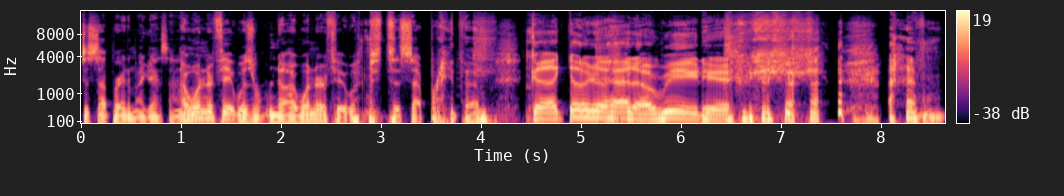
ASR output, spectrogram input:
to separate them. I guess. I, I know. wonder if it was no. I wonder if it was to separate them. I don't know how to read here. I'm,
